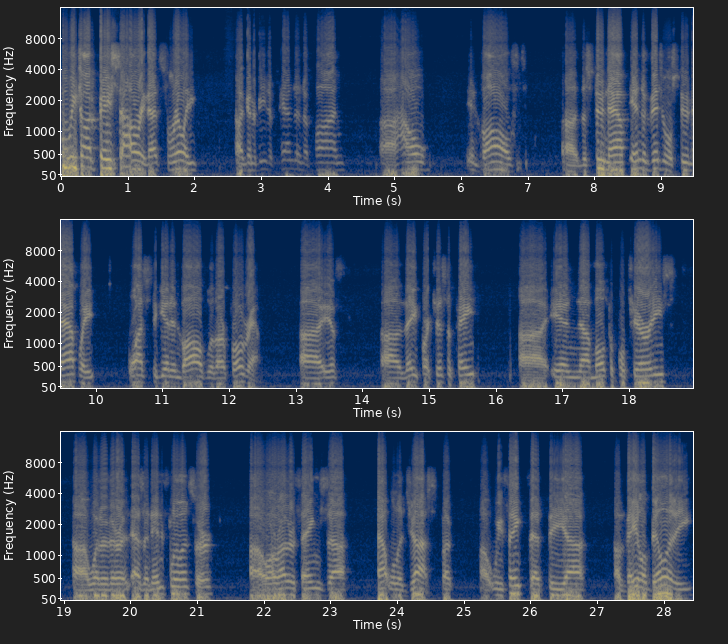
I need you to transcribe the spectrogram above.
When we talk base salary, that's really uh, going to be dependent upon uh, how involved uh, the student ath- individual student athlete wants to get involved with our program. Uh, if uh, they participate uh, in multiple charities, whether they're as an influencer or other things, that will adjust. But we think that the availability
